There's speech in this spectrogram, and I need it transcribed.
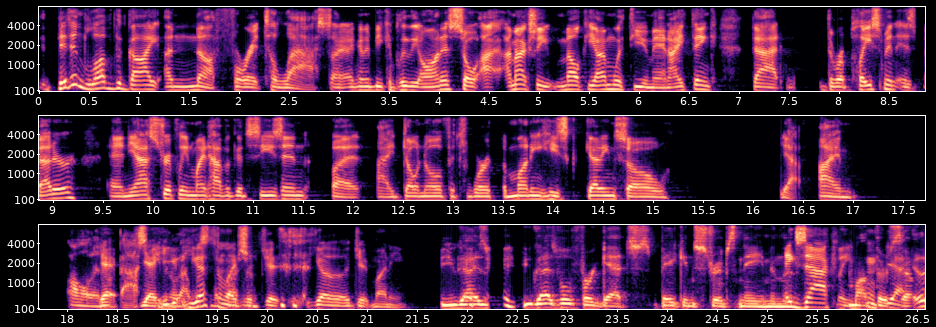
didn't love the guy enough for it to last. I, am going to be completely honest. So I, I'm actually Melky. I'm with you, man. I think that the replacement is better. And yeah, Stripling might have a good season, but I don't know if it's worth the money he's getting. So yeah, I'm all in Yeah, on Bassitt. yeah, he, he got some like question. legit, he got legit money. You guys, you guys will forget Bacon Strip's name in the exactly. month or Yeah, so.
